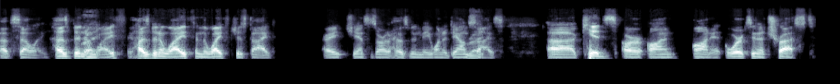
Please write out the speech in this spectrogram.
of selling. Husband right. and wife, husband and wife, and the wife just died right? Chances are the husband may want to downsize. Right. Uh, kids are on on it, or it's in a trust.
